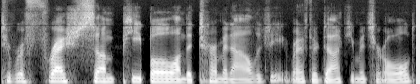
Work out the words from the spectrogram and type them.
to refresh some people on the terminology, right? If their documents are old.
